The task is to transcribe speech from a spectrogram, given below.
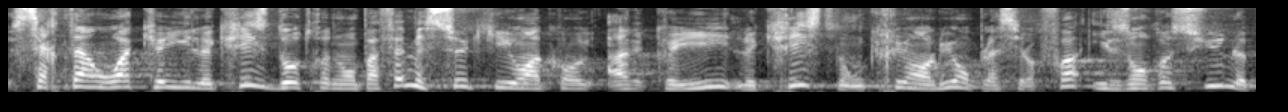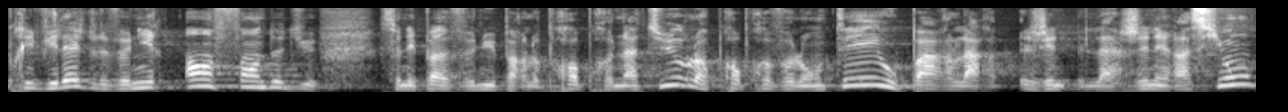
certains ont accueilli le Christ, d'autres ne l'ont pas fait, mais ceux qui ont accueilli le Christ, ont cru en lui, ont placé leur foi, ils ont reçu le privilège de devenir enfants de Dieu. Ce n'est pas venu par leur propre nature, leur propre volonté ou par la, génération,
